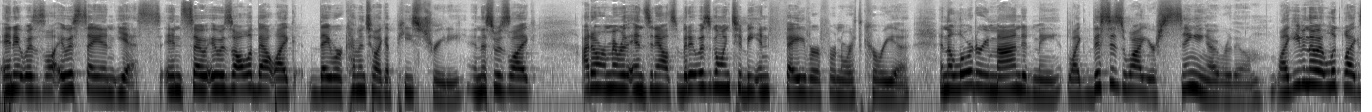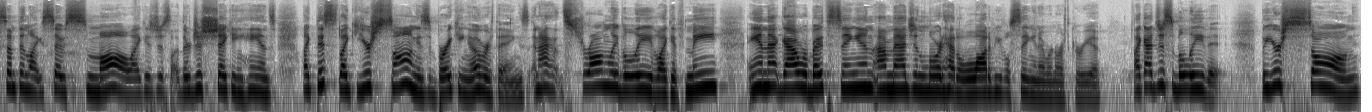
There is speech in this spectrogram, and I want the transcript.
And it was it was saying yes. And so it was all about like they were coming to like a peace treaty. And this was like I don't remember the ins and outs, but it was going to be in favor for North Korea. And the Lord reminded me, like, this is why you're singing over them. Like, even though it looked like something like so small, like it's just, they're just shaking hands. Like, this, like, your song is breaking over things. And I strongly believe, like, if me and that guy were both singing, I imagine the Lord had a lot of people singing over North Korea. Like, I just believe it. But your song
